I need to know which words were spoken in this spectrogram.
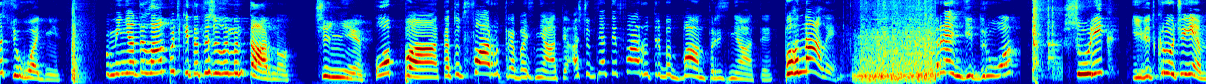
на сьогодні? Поміняти лампочки, та це ж елементарно. Чи ні? Опа! Та тут фару треба зняти. А щоб зняти фару, треба бампер зняти. Погнали! Берем відро, шурік і відкручуємо.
